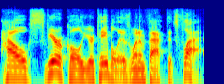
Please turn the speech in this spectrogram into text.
how spherical your table is when in fact it's flat.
